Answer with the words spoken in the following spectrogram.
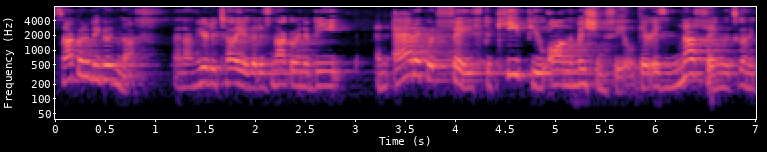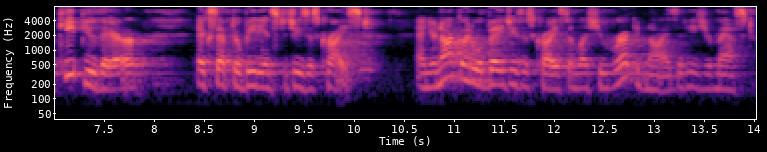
it's not going to be good enough. And I'm here to tell you that it's not going to be an adequate faith to keep you on the mission field. There is nothing that's going to keep you there except obedience to Jesus Christ. And you're not going to obey Jesus Christ unless you recognize that He's your master.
